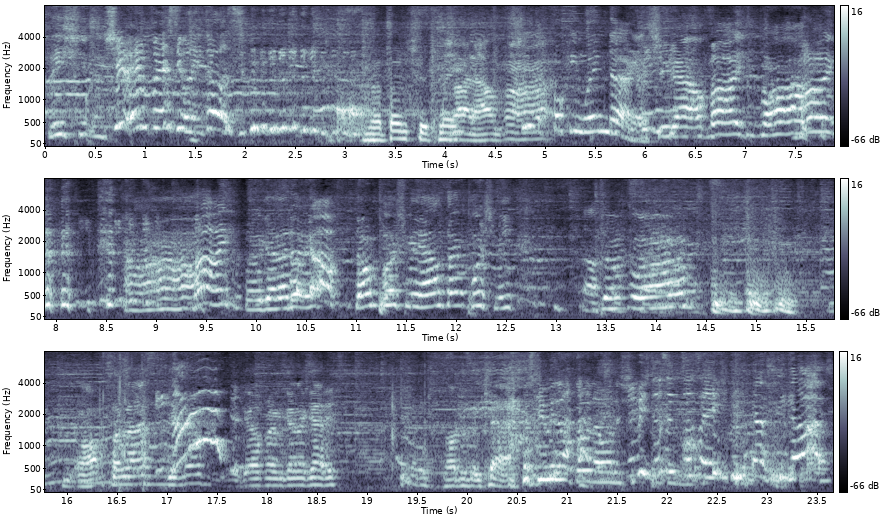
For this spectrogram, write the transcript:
Please shoot me. Shoot him first, see what he does. No, don't shoot me. Right, Al. Shoot the fucking window. Shoot Al. Mike, Mike. Mike. We're gonna do it. Don't push me, Al. Don't push me. Oh, Don't. Oh, so that's your, girl, your girlfriend's gonna get it. God doesn't care. Just Give me that gun, I want to if he doesn't, does he? yes, he does.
